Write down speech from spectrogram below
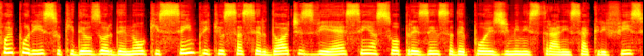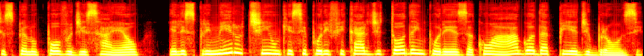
Foi por isso que Deus ordenou que sempre que os sacerdotes viessem à sua presença depois de ministrarem sacrifícios pelo povo de Israel, eles primeiro tinham que se purificar de toda impureza com a água da pia de bronze.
